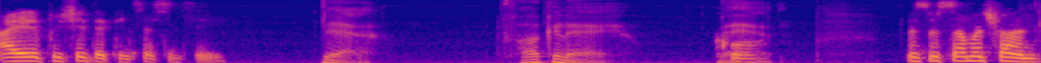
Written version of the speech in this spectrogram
I appreciate the consistency. Yeah. Fucking A. Cool. Man. This was so much fun.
